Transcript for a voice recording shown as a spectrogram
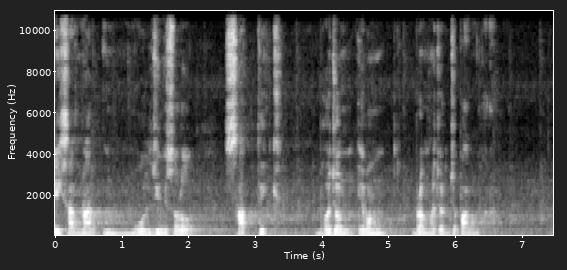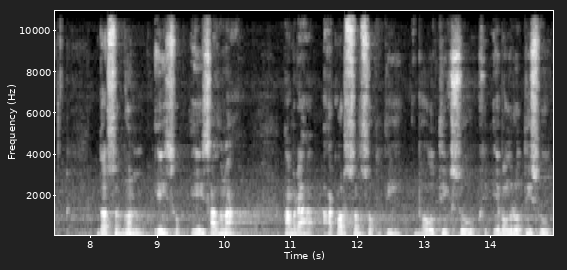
এই সাধনার মূল জিনিস হল সাত্ত্বিক ভোজন এবং ব্রহ্মচর্য পালন করা। দর্শকগণ, এই এই সাধনা আমরা আকর্ষণ শক্তি, ভৌতিক সুখ এবং রতি সুখ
